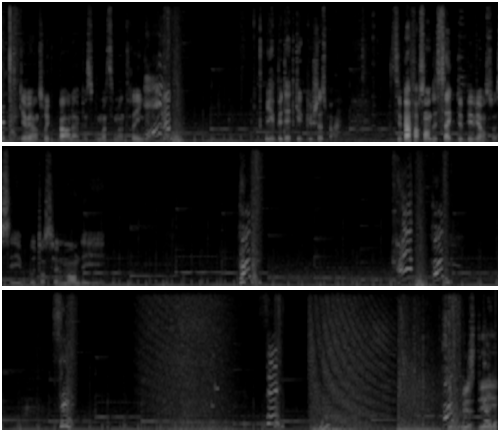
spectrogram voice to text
Est-ce qu'il y avait un truc par là Parce que moi ça m'intrigue. Il y a peut-être quelque chose par là. C'est pas forcément des sacs de PV en soi, c'est potentiellement des... C'est plus des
